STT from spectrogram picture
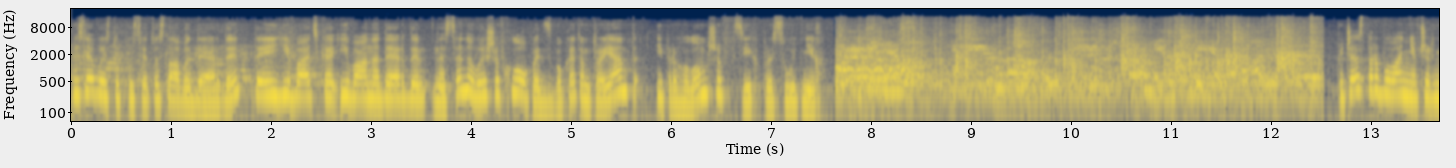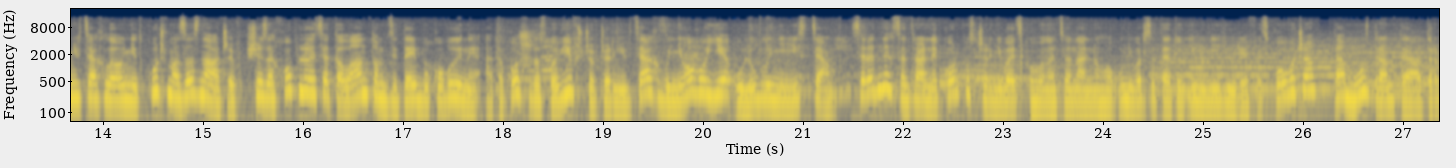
Після виступу Святослави Дерди та її батька Івана Дерди на сцену вийшов хлопець з букетом троянд і приголомшив всіх присутніх. Під час перебування в Чернівцях Леонід Кучма зазначив, що захоплюється талантом дітей Буковини, а також розповів, що в Чернівцях в нього є улюблені місця. Серед них центральний корпус Чернівецького національного університету імені Юрія Федьковича та Муздрамтеатр.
